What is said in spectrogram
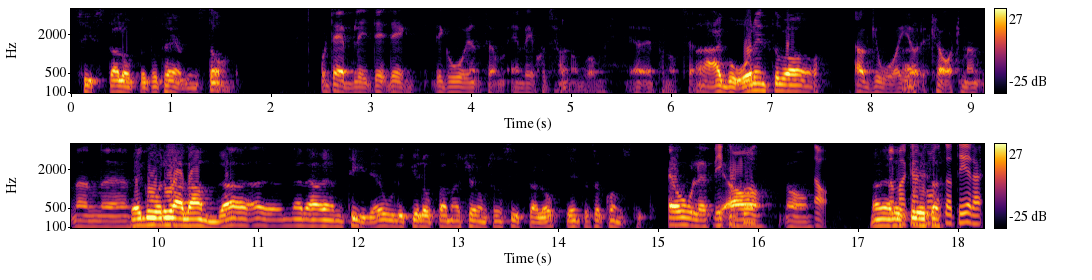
sista loppet på tävlingsdagen. Och det, blir, det, det, det går ju inte om en V75-omgång eh, på något sätt. Nej, det går inte vara Ja, går gör det klart men... men uh... Det går i alla andra uh, när det har hänt tidigare olyckelopp man kör om som sista lopp. Det är inte så konstigt. Olyck, ja, ja. ja. Men, men man kan veta... konstatera...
